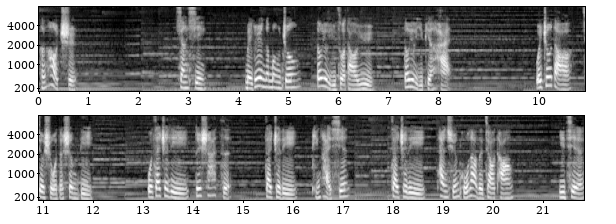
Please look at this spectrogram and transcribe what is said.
很好吃。相信每个人的梦中都有一座岛屿，都有一片海。涠洲岛就是我的圣地，我在这里堆沙子，在这里品海鲜，在这里探寻古老的教堂，一切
